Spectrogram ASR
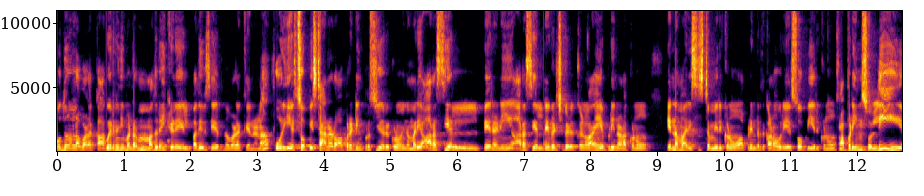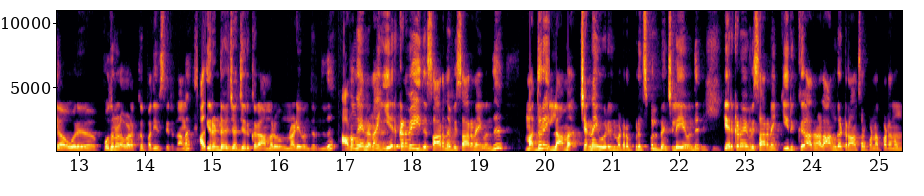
பொதுநல வழக்காக உயர்நீதிமன்றம் மதுரை கிளையில் பதிவு செய்திருந்த வழக்கு என்னன்னா ஒரு எஸ்ஓபி ஸ்டாண்டர்ட் ஆபரேட்டிங் ப்ரொசீஜர் இருக்கணும். இந்த மாதிரி அரசியல் பேரணி அரசியல் நிகழ்ச்சிகளுக்கெல்லாம் எப்படி நடக்கணும் என்ன மாதிரி சிஸ்டம் இருக்கணும் அப்படின்றதுக்கான ஒரு எஸ்ஓபி இருக்கணும் அப்படின்னு சொல்லி ஒரு பொதுநல வழக்கு பதிவு செய்திருந்தாங்க. அது இரண்டு ஜட்ஜ் இருக்கிற அமர்வு முன்னாடி வந்திருந்தது. அவங்க என்னன்னா ஏற்கனவே இது சார்ந்த விசாரணை வந்து மதுரை இல்லாம சென்னை உயர்நீதிமன்றம் பிரின்சிபல் பெஞ்சிலேயே வந்து ஏற்கனவே விசாரணைக்கு இருக்கு. அதனால அங்க டிரான்ஸ்ஃபர் பண்ணப்படணும்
